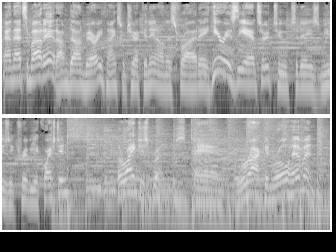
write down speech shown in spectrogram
And that's about it. I'm Don Barry. Thanks for checking in on this Friday. Here is the answer to today's music trivia question The Righteous Brothers and Rock and Roll Heaven.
